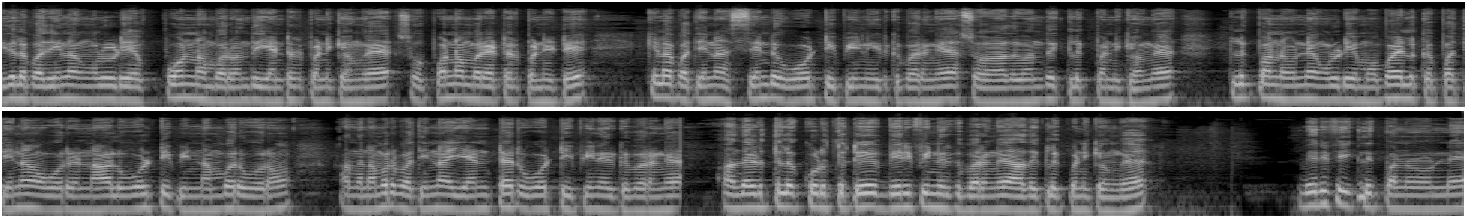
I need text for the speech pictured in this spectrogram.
இதில் பார்த்தீங்கன்னா உங்களுடைய ஃபோன் நம்பர் வந்து என்டர் பண்ணிக்கோங்க. ஸோ ஃபோன் நம்பர் என்டர் பண்ணிவிட்டு கீழே பார்த்தீங்கன்னா சென்ட் ஓடிபின்னு இருக்குது பாருங்கள் ஸோ அதை வந்து கிளிக் பண்ணிக்கோங்க. கிளிக் பண்ண உடனே உங்களுடைய மொபைலுக்கு பார்த்தீங்கன்னா ஒரு நாலு ஓடிபி நம்பர் வரும். அந்த நம்பர் பார்த்தீங்கன்னா என்டர் ஓடிபின்னு இருக்குது பாருங்கள் அந்த இடத்துல கொடுத்துட்டு வெரிஃபின்னு இருக்குது பாருங்கள் அதை கிளிக் பண்ணிக்கோங்க. வெரிஃபை கிளிக் பண்ணணுன்னே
